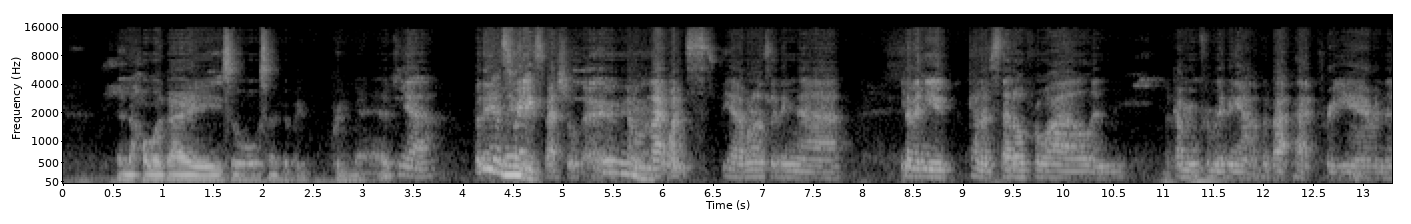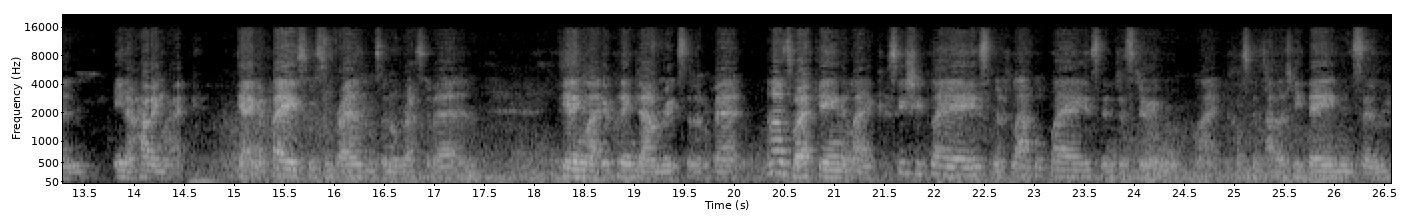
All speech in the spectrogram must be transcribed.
in the holidays or something could be pretty mad. Yeah. But It's even then, really special though. Yeah. And like once, yeah, when I was living there, you know, then you kind of settle for a while and coming from living out of a backpack for a year and then, you know, having like getting a place with some friends and all the rest of it and feeling like you're putting down roots a little bit. And I was working at like a sushi place and a falafel place and just doing like hospitality things and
